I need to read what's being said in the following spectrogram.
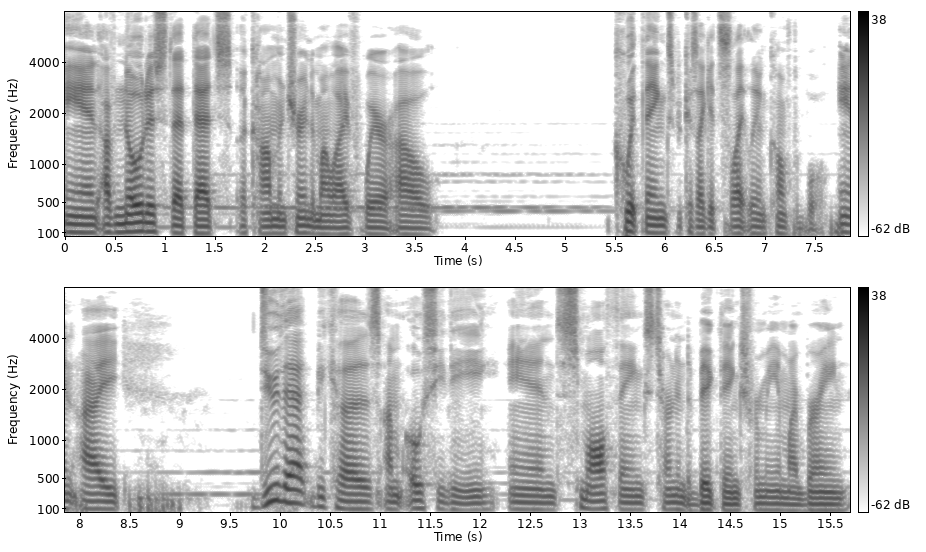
And I've noticed that that's a common trend in my life where I'll quit things because I get slightly uncomfortable. And I do that because I'm OCD and small things turn into big things for me in my brain.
